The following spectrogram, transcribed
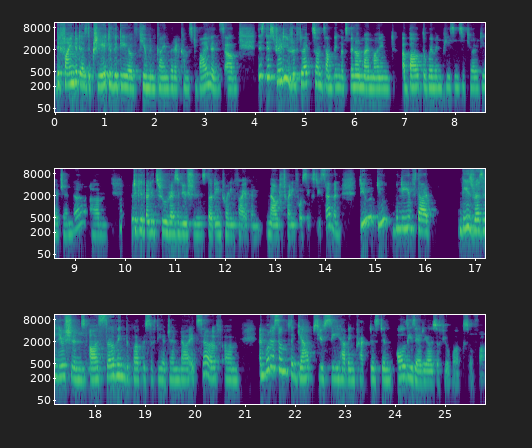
defined it as the creativity of humankind when it comes to violence. Um, this this really reflects on something that's been on my mind about the women peace and security agenda um, particularly through resolutions 1325 and now to 2467 do you do you believe that these resolutions are serving the purpose of the agenda itself? Um, and what are some of the gaps you see having practiced in all these areas of your work so far?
